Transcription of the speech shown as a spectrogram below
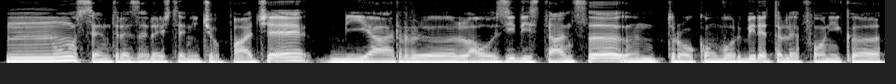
nu se întrezărește nicio pace, iar uh, la o zi distanță, într-o convorbire telefonică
